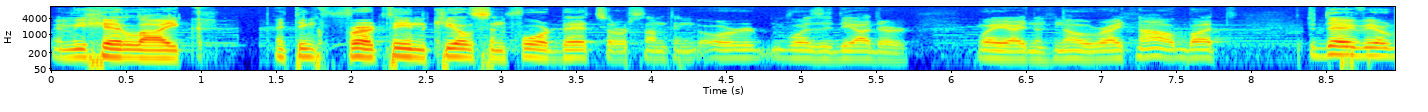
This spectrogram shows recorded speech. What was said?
and we had like I think 13 kills and 4 deaths or something, or was it the other way? I don't know right now. But today we're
